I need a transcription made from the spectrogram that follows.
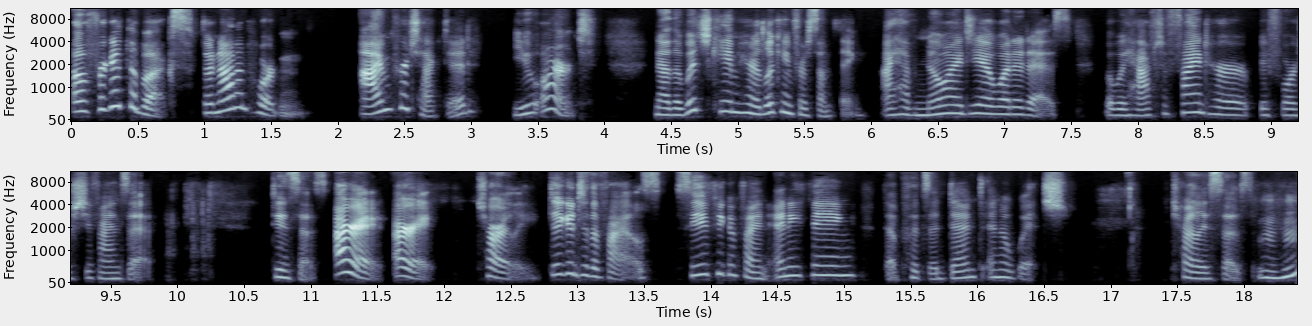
oh, forget the books. They're not important. I'm protected. You aren't. Now, the witch came here looking for something. I have no idea what it is, but we have to find her before she finds it. Dean says, All right, all right, Charlie, dig into the files. See if you can find anything that puts a dent in a witch. Charlie says, Mm hmm.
